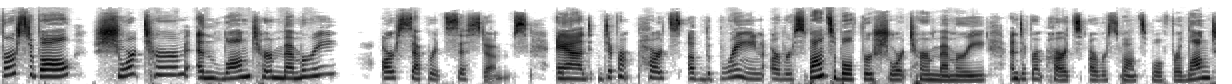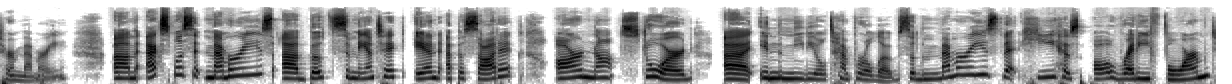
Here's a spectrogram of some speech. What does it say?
first of all, short term and long term memory are separate systems, and different parts of the brain are responsible for short term memory, and different parts are responsible for long term memory. Um, explicit memories, uh, both semantic and episodic, are not stored uh, in the medial temporal lobe. So the memories that he has already formed,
